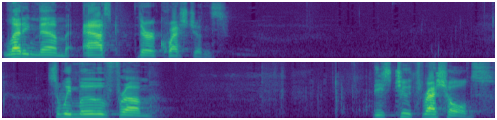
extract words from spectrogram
letting them ask their questions. So we move from these two thresholds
